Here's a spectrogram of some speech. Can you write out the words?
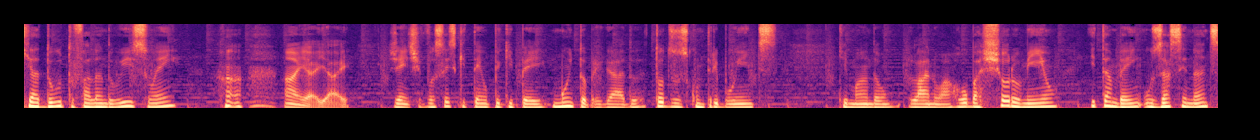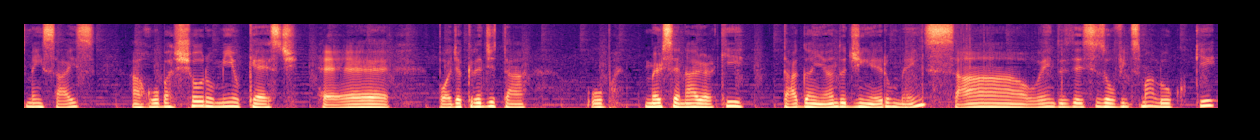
que adulto falando isso, hein? ai ai ai. Gente, vocês que têm o PicPay, muito obrigado. Todos os contribuintes que mandam lá no arroba choruminho e também os assinantes mensais arroba choruminhocast. É, pode acreditar, o mercenário aqui tá ganhando dinheiro mensal, hein, desses ouvintes malucos que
